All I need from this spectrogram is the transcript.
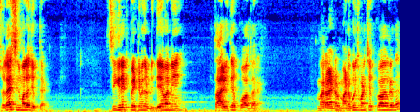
జులై సినిమాలో చెప్తాడు. సిగరెట్ పెట్టి మీద ఉండి దేవని తాగితే పోతారని మరి అలాంటప్పుడు మన గురించి మనం చెప్పుకోవాలి కదా.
